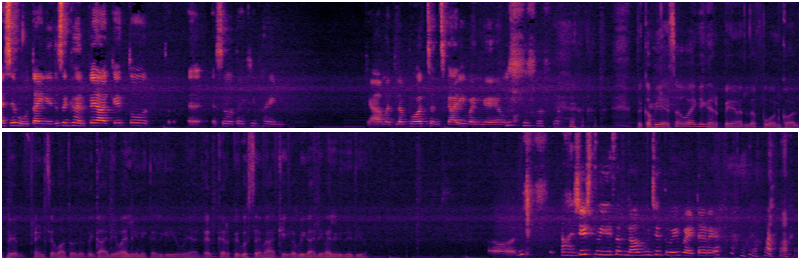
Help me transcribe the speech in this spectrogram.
ऐसे होता ही नहीं। जैसे घर पे आके तो ऐसे होता है कि भाई क्या मतलब बहुत संस्कारी बन गए हम। तो कभी ऐसा हुआ है कि घर पे मतलब फ़ोन कॉल पे फ्रेंड से बात होते तो गाली वाली निकल गई हो या घर घर पे गुस्से में आके कभी गाली वाली दे दी हो? आशीष तो ये सब ना पूछे तो ही बेटर है।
